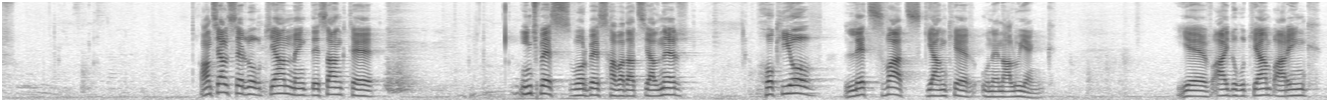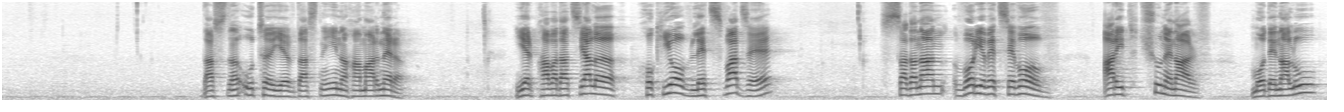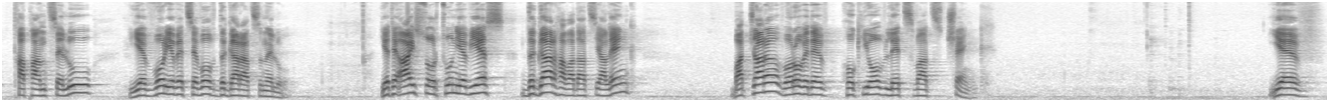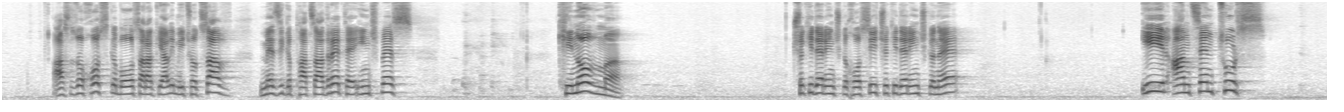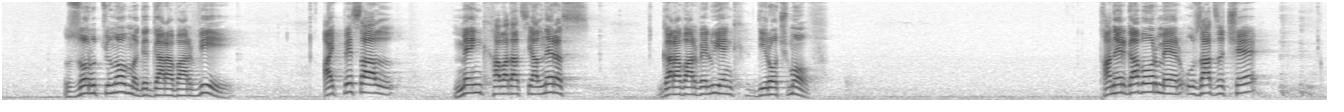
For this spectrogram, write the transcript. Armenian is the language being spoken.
անցյալ սերդողության մենք տեսանք թե ինչպես որպես հավատացյալներ հոգիով լեցված կյանքեր ունենալու ենք եւ այդ ուղությամբ արինք 18 եւ 19 համարները երբ հավատացյալը հոգիով լեցված է սատանան որևէ ցևով արիտ չունենար մոդենալու թափանցելու եւ որևէ ցևով դգարացնելու։ Եթե այսօր ցուն եւ ես դգար հավատացյալ ենք, բաճարը, որովհետեւ հոգիով լեցված չենք։ Եվ Աստծո խոսքը Բողոսարակյալի միջոցով մեզի կբացատրե թե ինչպես քինովը չգիտեր ինչ կխոսի, չգիտեր ինչ կնե, իր անցեն ցուրս զորությունով մը գարավարվի այդպես ալ մենք հավատացյալներս գարավարվելու ենք դիրոճմով Փաներգավոր մեր ուզածը չէ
